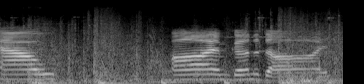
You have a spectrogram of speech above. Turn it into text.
Ow. I'm gonna die.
